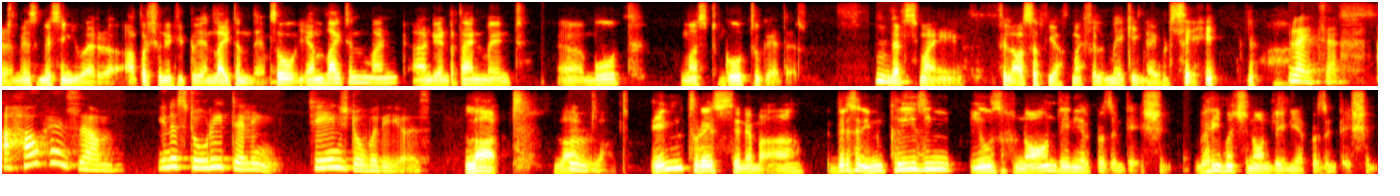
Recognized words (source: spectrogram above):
uh, miss, missing your uh, opportunity to enlighten them. So enlightenment and entertainment uh, both must go together. Hmm. That's my philosophy of my filmmaking, I would say. Right, sir. Uh, how has um, you know storytelling changed over the years? lot, lot, Hmm. lot. In today's cinema, there is an increasing use of non-linear presentation, very much non-linear presentation.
